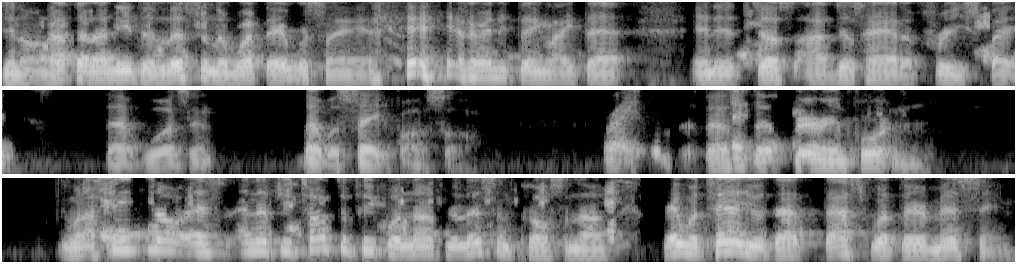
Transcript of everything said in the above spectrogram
You know, not that I need to listen to what they were saying or anything like that. And it just, I just had a free space that wasn't, that was safe also. Right. That's, that's very important. When I see, you know, and if you talk to people enough, you listen close enough, they will tell you that that's what they're missing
